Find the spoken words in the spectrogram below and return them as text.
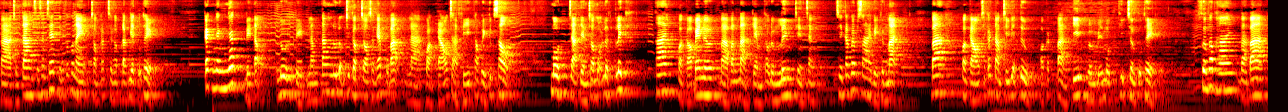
và chúng ta sẽ xem xét những phương pháp này trong các trường hợp đặc biệt cụ thể. Cách nhanh nhất để tạo lưu để làm tăng lưu lượng truy cập cho trang web của bạn là quảng cáo trả phí theo hình thức sau. một, Trả tiền cho mỗi lượt click. 2. Quảng cáo banner và văn bản kèm theo đường link trên trang trên các website về thương mại. 3. Quảng cáo trên các tạp chí điện tử hoặc các bản tin hướng đến một thị trường cụ thể. Phương pháp 2 và 3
